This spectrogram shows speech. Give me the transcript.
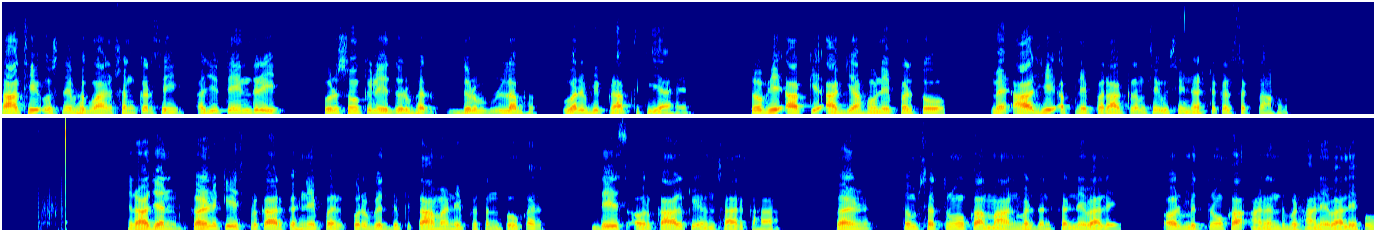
साथ ही उसने भगवान शंकर से अजितेंद्रीय पुरुषों के लिए दुर्भर, दुर्लभ वर भी प्राप्त किया है। तो भी आपकी आज्ञा होने पर तो मैं आज ही अपने पराक्रम से उसे नष्ट कर सकता हूँ। राजन कर्ण के इस प्रकार कहने पर कुरुवृद्ध पितामह ने प्रसन्न होकर देश और काल के अनुसार कहा, कर्ण, तुम शत्रुओं का मान मर्दन करने वाले और मित्रों का आनंद बढ़ाने वाले हो।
